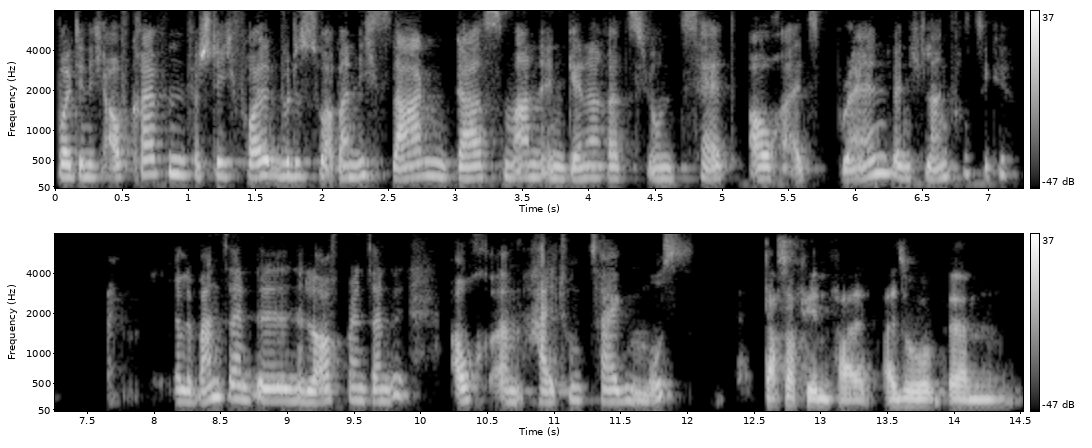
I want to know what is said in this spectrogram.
wollt ihr nicht aufgreifen, verstehe ich voll. Würdest du aber nicht sagen, dass man in Generation Z auch als Brand, wenn ich langfristig relevant sein will, eine Love-Brand sein will, auch ähm, Haltung zeigen muss? Das auf jeden Fall. Also ähm,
